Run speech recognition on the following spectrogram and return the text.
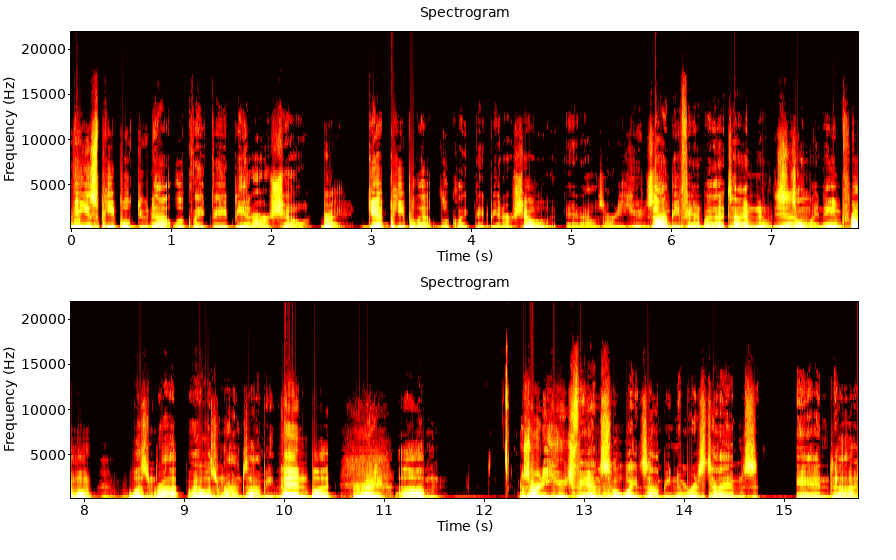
"These people do not look like they'd be at our show." right. get people that look like they'd be at our show. And I was already a huge zombie fan by that time. and Yeah. Stole my name from them. wasn't Ro- I wasn't Ron Zombie then, but Right. um, I was already a huge fan. Saw White Zombie numerous times, and uh,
